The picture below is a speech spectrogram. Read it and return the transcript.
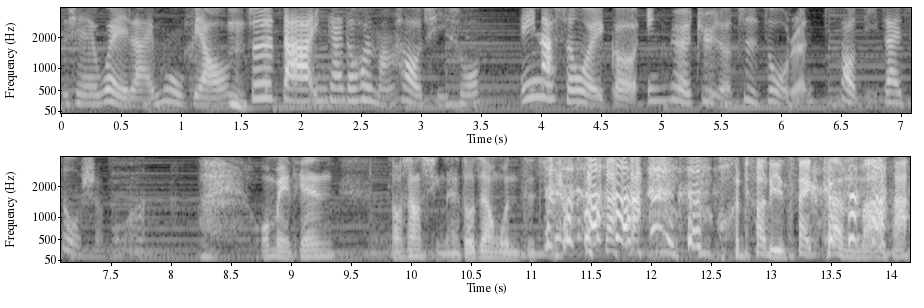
这些未来目标，嗯，就是大家应该都会蛮好奇说。哎，那身为一个音乐剧的制作人，到底在做什么啊？哎，我每天早上醒来都这样问自己，我到底在干嘛？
